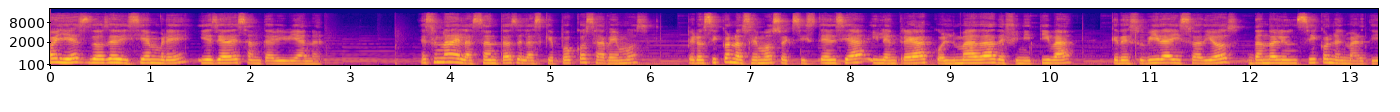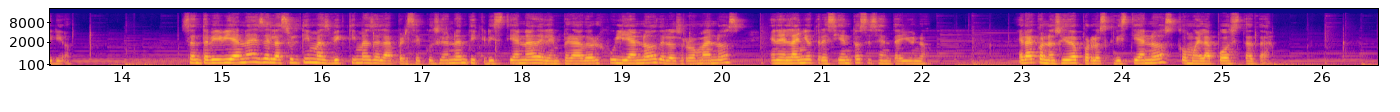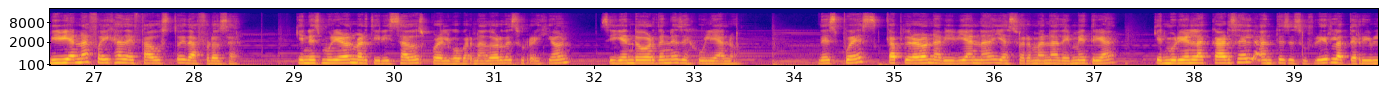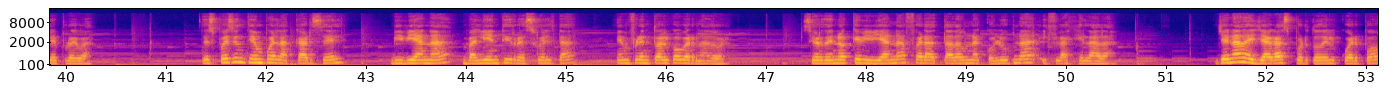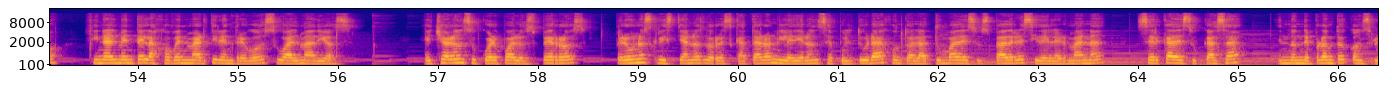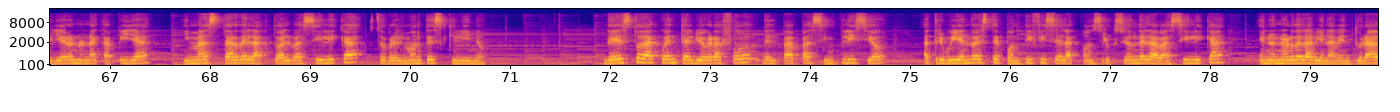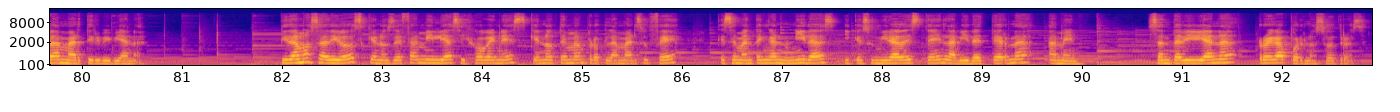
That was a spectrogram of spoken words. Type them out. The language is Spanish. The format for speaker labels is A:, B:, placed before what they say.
A: Hoy es 2 de diciembre y es día de Santa Viviana. Es una de las santas de las que poco sabemos, pero sí conocemos su existencia y la entrega colmada definitiva que de su vida hizo a Dios dándole un sí con el martirio. Santa Viviana es de las últimas víctimas de la persecución anticristiana del emperador Juliano de los romanos en el año 361. Era conocido por los cristianos como el apóstata. Viviana fue hija de Fausto y Dafrosa, quienes murieron martirizados por el gobernador de su región, siguiendo órdenes de Juliano. Después capturaron a Viviana y a su hermana Demetria, quien murió en la cárcel antes de sufrir la terrible prueba. Después de un tiempo en la cárcel, Viviana, valiente y resuelta, enfrentó al gobernador. Se ordenó que Viviana fuera atada a una columna y flagelada. Llena de llagas por todo el cuerpo, finalmente la joven mártir entregó su alma a Dios. Echaron su cuerpo a los perros, pero unos cristianos lo rescataron y le dieron sepultura junto a la tumba de sus padres y de la hermana, cerca de su casa, en donde pronto construyeron una capilla y más tarde la actual basílica sobre el monte Esquilino. De esto da cuenta el biógrafo del Papa Simplicio, atribuyendo a este pontífice la construcción de la basílica en honor de la bienaventurada mártir Viviana. Pidamos a Dios que nos dé familias y jóvenes que no teman proclamar su fe que se mantengan unidas y que su mirada esté en la vida eterna. Amén. Santa Viviana, ruega por nosotros.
